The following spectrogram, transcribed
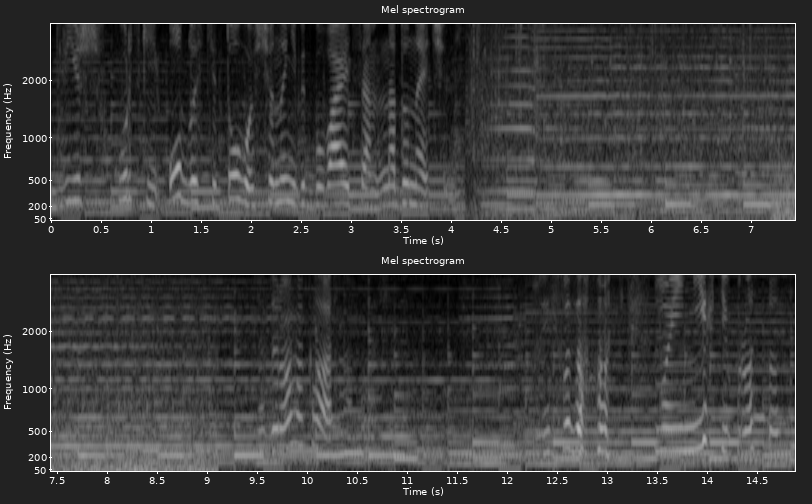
двіж в Курській області того, що нині відбувається на Донеччині. Ну, дорога класна була сюди. Мені сподобалось. Мої нігті просто з,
